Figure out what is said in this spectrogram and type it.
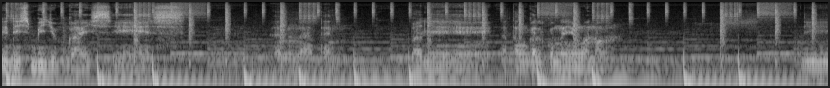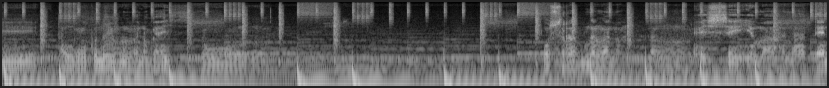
Today's video guys is ano natin bali natanggal ko na yung ano di tanggal ko na yung ano guys yung post rod ng ano ng essay Yamaha natin.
